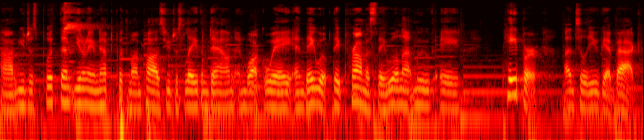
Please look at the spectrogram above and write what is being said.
um, you just put them. You don't even have to put them on pause. You just lay them down and walk away, and they will. They promise they will not move a paper until you get back.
